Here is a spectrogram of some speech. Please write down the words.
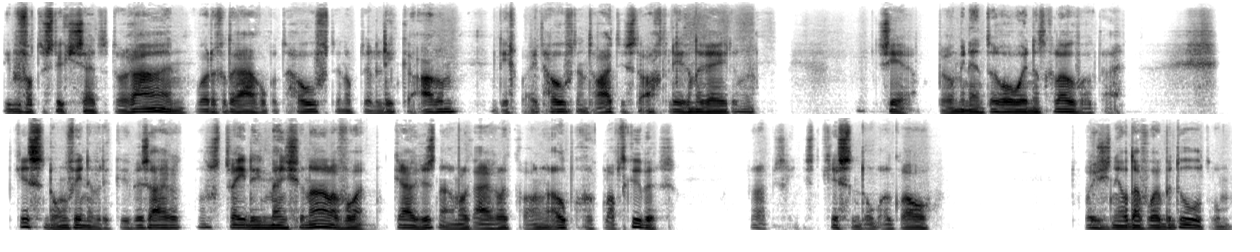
Die bevatten stukjes uit de Torah en worden gedragen op het hoofd en op de linkerarm. Dicht bij het hoofd en het hart is de achterliggende reden. Zeer prominente rol in het geloof ook daar christendom vinden we de kubus eigenlijk als tweedimensionale vorm. Kruis is namelijk eigenlijk gewoon een opengeklapt kubus. Misschien is het christendom ook wel origineel daarvoor bedoeld om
